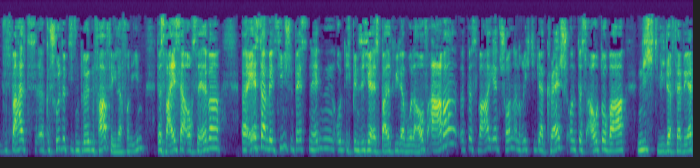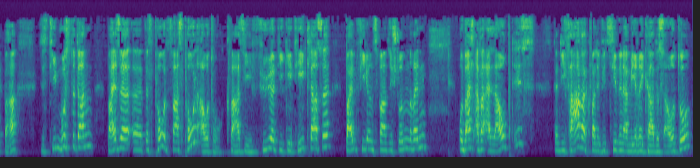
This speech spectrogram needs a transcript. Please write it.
das war halt äh, geschuldet diesem blöden Fahrfehler von ihm. Das weiß er auch selber. Äh, er ist da in medizinischen besten Händen und ich bin sicher, er ist bald wieder wohl auf. Aber äh, das war jetzt schon ein richtiger Crash und das Auto war nicht wieder verwertbar. Das Team musste dann, weil sie äh, das Pole, das war das Pole-Auto quasi für die GT-Klasse beim 24-Stunden-Rennen. Und was aber erlaubt ist, denn die Fahrer qualifizieren in Amerika das Auto,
